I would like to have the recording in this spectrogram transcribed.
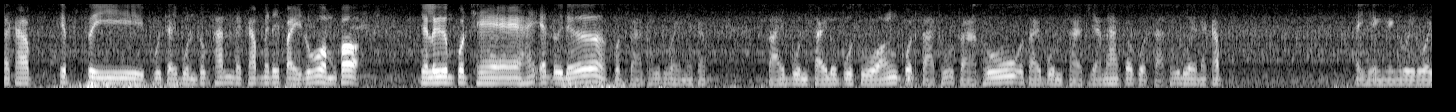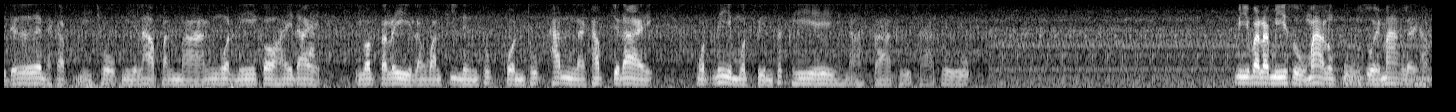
นะครับ FC ผู้ใจบุญทุกท่านนะครับ ไม่ได้ไปร่วมก็อย่าลืมกดแชร์ให้แอดด้วยเด้อกดสาธุด้วยนะครับ สายบุญสายหลวงปู่สวง กดสาธุสาธุ สายบุญสายพญานาคก็กดสาธุด้วยนะครับ ให้เฮงเฮงรวยรวยๆเด้อนะครับ มีโชค มีลาบมันมานงวดนี้ก็ให้ได้ลอตเตอรี่รางวัลที่หนึ่งทุกคนทุกท่านนะครับ จะได้หมดหนี้หมดสินสักทีนะสาธุสาธุมีบารมีสูงมากหลวงปู่สวยมากเลยครับ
